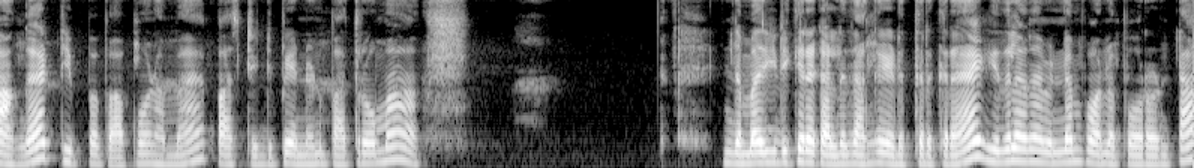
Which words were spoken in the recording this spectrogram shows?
வாங்க டிப்பை பார்ப்போம். நம்ம ஃபஸ்ட்டு டிப்பு என்னென்னு பார்த்துருவோமா இந்த மாதிரி இடிக்கிற கல் தாங்க எடுத்துருக்கிறேன். இதில் நான் என்ன பண்ண போகிறோன்ட்டா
